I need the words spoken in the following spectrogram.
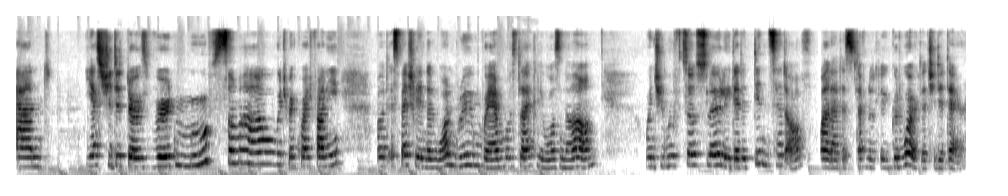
And yes, she did those weird moves somehow, which were quite funny but especially in that one room where most likely was an alarm, when she moved so slowly that it didn't set off, well that is definitely good work that she did there.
